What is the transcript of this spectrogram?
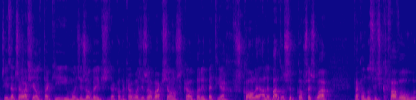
Czyli zaczęła się od takiej młodzieżowej, jako taka młodzieżowa książka o perypetiach w szkole, ale bardzo szybko przeszła taką dosyć krwawą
